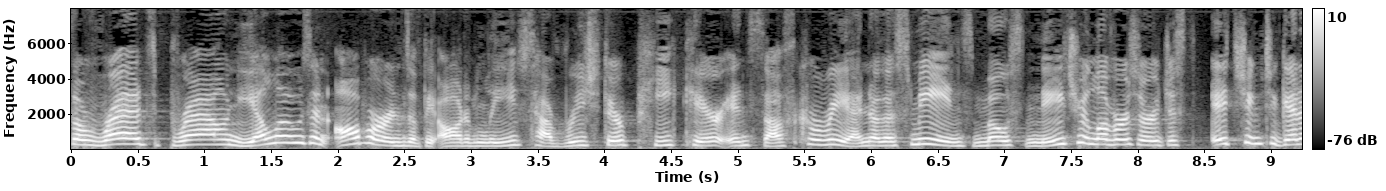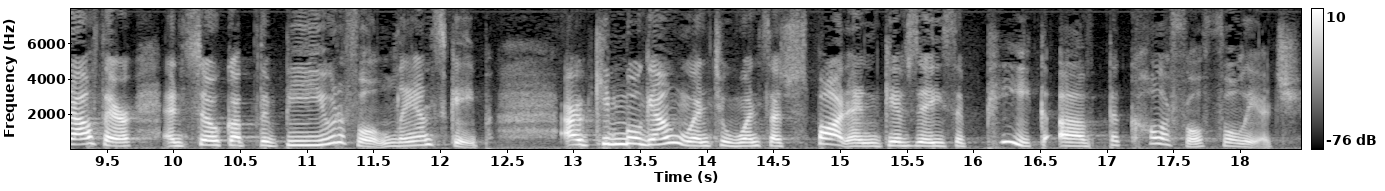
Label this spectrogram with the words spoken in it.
The reds, brown, yellows, and auburns of the autumn leaves have reached their peak here in South Korea. Now, this means most nature lovers are just itching to get out there and soak up the beautiful landscape. Our Kim Bo-kyoung went to one such spot and gives us a peek of the colorful foliage.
